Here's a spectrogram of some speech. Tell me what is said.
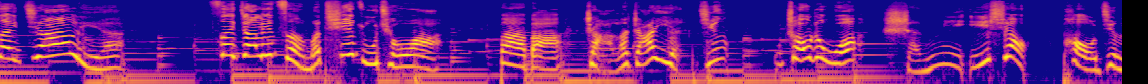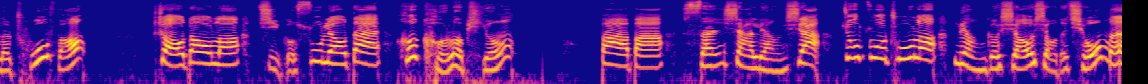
在家里，在家里怎么踢足球啊？爸爸眨了眨眼睛，朝着我神秘一笑，跑进了厨房，找到了几个塑料袋和可乐瓶。爸爸三下两下就做出了两个小小的球门，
